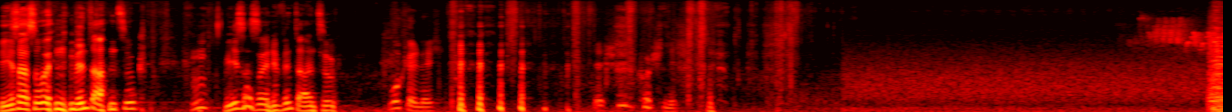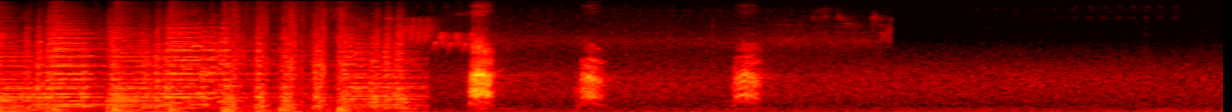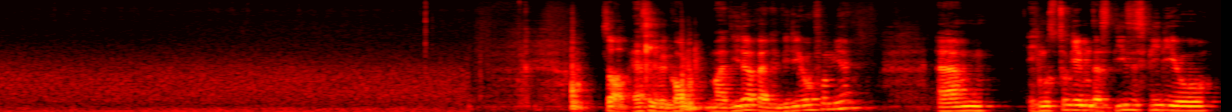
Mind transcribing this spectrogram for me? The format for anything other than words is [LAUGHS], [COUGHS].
Wie ist das so in dem Winteranzug? Hm? Wie ist das so in dem Winteranzug? Muckelig. [LAUGHS] Der ist schön kuschelig. So, herzlich willkommen mal wieder bei einem Video von mir. Ähm, ich muss zugeben, dass dieses Video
